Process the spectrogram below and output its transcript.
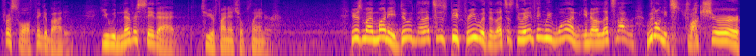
First of all, think about it. You would never say that to your financial planner. Here's my money, dude. Let's just be free with it. Let's just do anything we want. You know, let's not. We don't need structure or,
